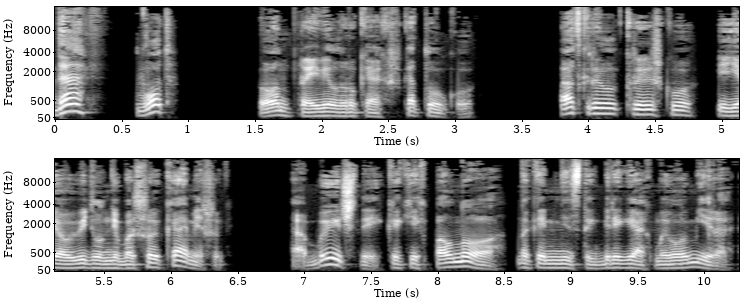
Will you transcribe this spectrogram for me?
Да, вот. Он проявил в руках шкатулку. Открыл крышку, и я увидел небольшой камешек. Обычный, каких полно на каменистых берегах моего мира.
